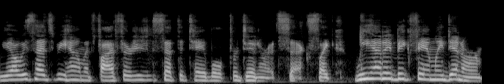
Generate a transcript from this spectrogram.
we always had to be home at 5:30 to set the table for dinner at 6. Like we had a big family dinner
